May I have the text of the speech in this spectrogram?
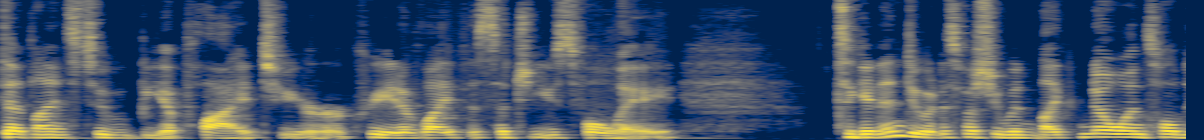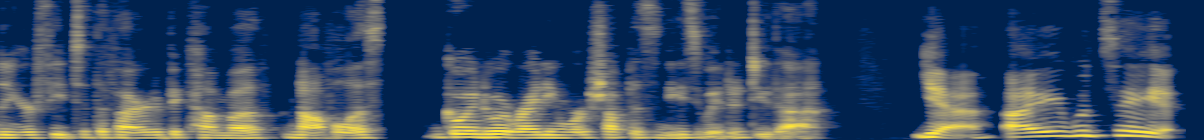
deadlines to be applied to your creative life is such a useful way to get into it, especially when like no one's holding your feet to the fire to become a novelist. Going to a writing workshop is an easy way to do that. Yeah, I would say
